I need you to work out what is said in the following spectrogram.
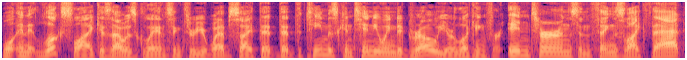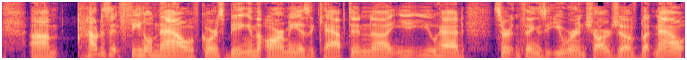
Well, and it looks like, as I was glancing through your website, that, that the team is continuing to grow. You're looking for interns and things like that. Um, how does it feel now? Of course, being in the Army as a captain, uh, you, you had certain things that you were in charge of, but now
